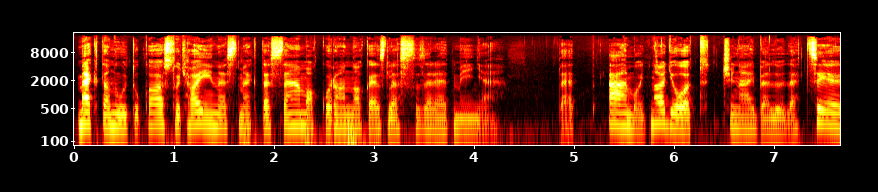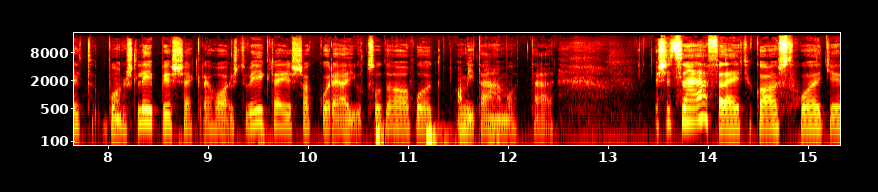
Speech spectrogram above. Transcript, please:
megtanultuk azt, hogy ha én ezt megteszem, akkor annak ez lesz az eredménye. Tehát álmodj nagyot, csinálj belőle célt, bonts lépésekre, hajtsd végre, és akkor eljutsz oda, ahol, amit álmodtál. És egyszerűen elfelejtjük azt, hogy,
